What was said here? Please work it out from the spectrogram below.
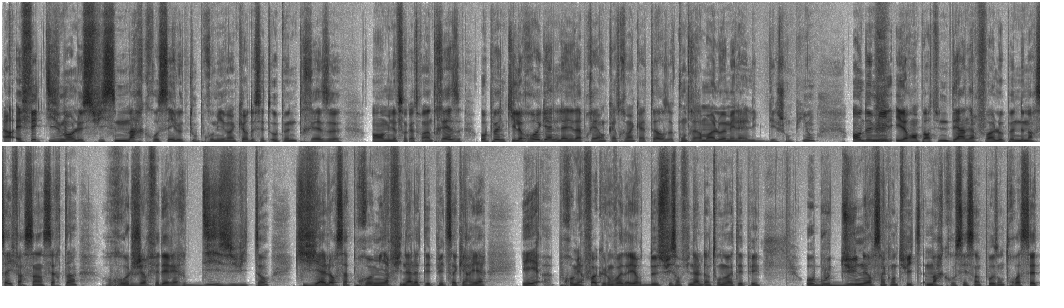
Alors effectivement, le Suisse Marc Rosset est le tout premier vainqueur de cette Open 13 en 1993, Open qu'il regagne l'année d'après en 94, contrairement à l'OM et la Ligue des Champions. En 2000, il remporte une dernière fois l'Open de Marseille face à un certain Roger Federer, 18 ans, qui vit alors sa première finale ATP de sa carrière et euh, première fois que l'on voit d'ailleurs deux Suisses en finale d'un tournoi ATP. Au bout d'une heure 58, Marc Rosset s'impose en 3-7,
